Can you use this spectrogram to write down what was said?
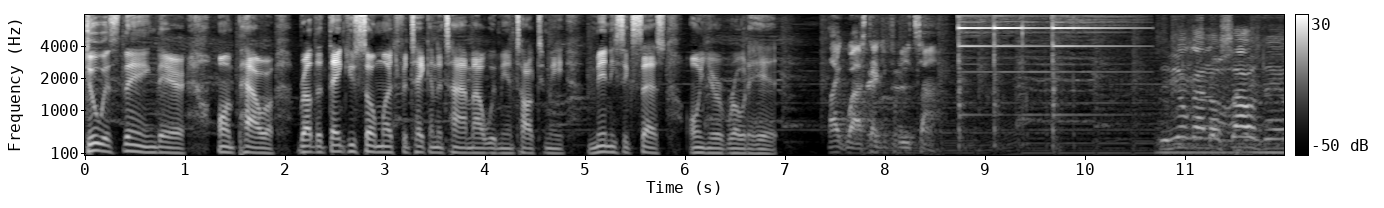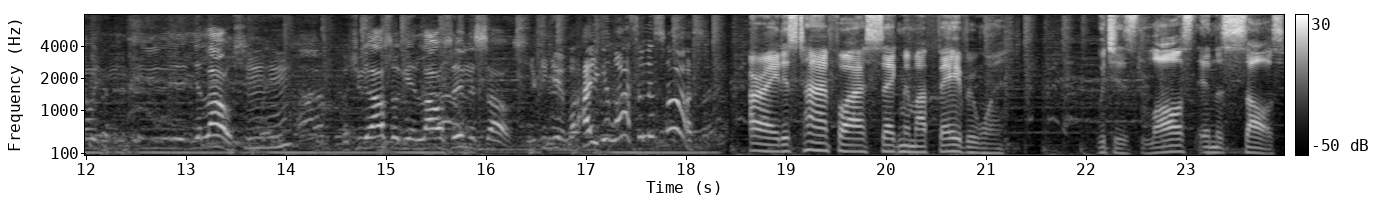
do his thing there on Power. Brother, thank you so much for taking the time out with me and talk to me. Many success on your road ahead. Likewise, thank you for your time. If you don't got no sauce, then you, you, you're lost. Mm-hmm. But you can also get lost in the sauce. You can get how you get lost in the sauce. All right, it's time for our segment, my favorite one, which is Lost in the Sauce.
